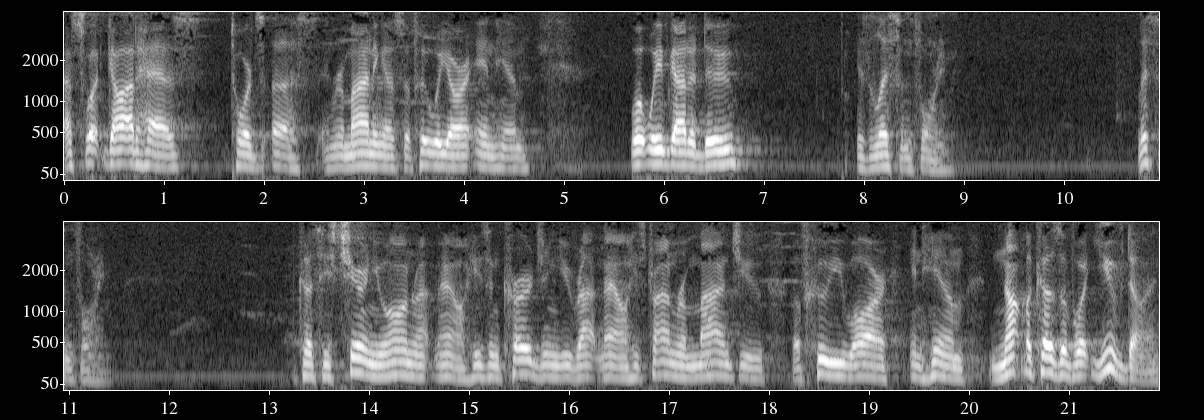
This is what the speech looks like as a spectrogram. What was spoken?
That's what God has towards us and reminding us of who we are in Him. What we've got to do is listen for him. Listen for him. Because he's cheering you on right now. He's encouraging you right now. He's trying to remind you of who you are in him, not because of what you've done,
